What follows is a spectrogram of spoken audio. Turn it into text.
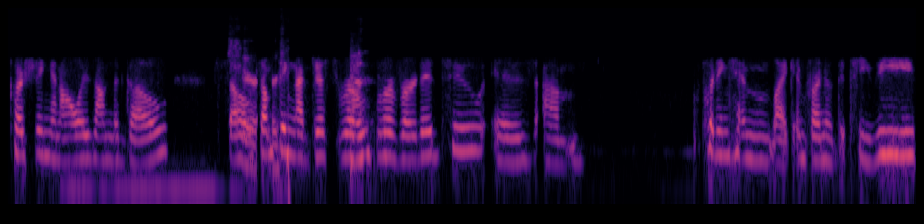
pushing and always on the go. So sure. something I've just re- reverted to is um, putting him like in front of the TV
